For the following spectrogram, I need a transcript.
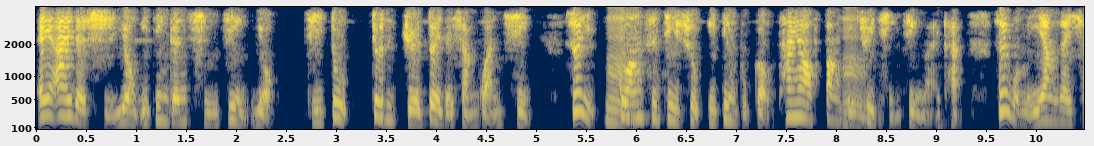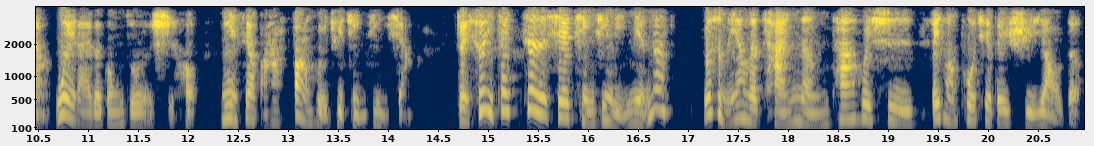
AI 的使用一定跟情境有极度就是绝对的相关性。所以光是技术一定不够，它要放回去情境来看。所以我们一样在想未来的工作的时候，你也是要把它放回去情境想。对，所以在这些情境里面，那。有什么样的才能，它会是非常迫切被需要的？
